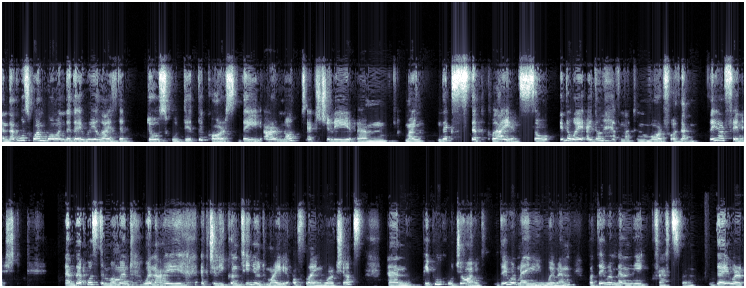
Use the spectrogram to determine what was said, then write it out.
And that was one moment that i realized that those who did the course they are not actually um, my next step clients. So in a way, I don't have nothing more for them. They are finished. And that was the moment when I actually continued my offline workshops. And people who joined, they were mainly women, but they were mainly craftsmen. They were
